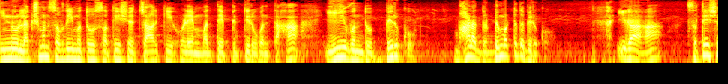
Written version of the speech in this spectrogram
ಇನ್ನು ಲಕ್ಷ್ಮಣ್ ಸವದಿ ಮತ್ತು ಸತೀಶ್ ಜಾರಕಿಹೊಳಿ ಮಧ್ಯೆ ಬಿದ್ದಿರುವಂತಹ ಈ ಒಂದು ಬಿರುಕು ಬಹಳ ದೊಡ್ಡ ಮಟ್ಟದ ಬಿರುಕು. ಈಗ ಸತೀಶ್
